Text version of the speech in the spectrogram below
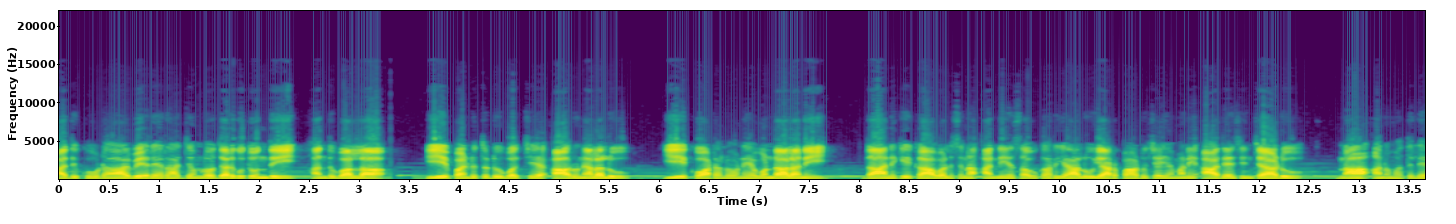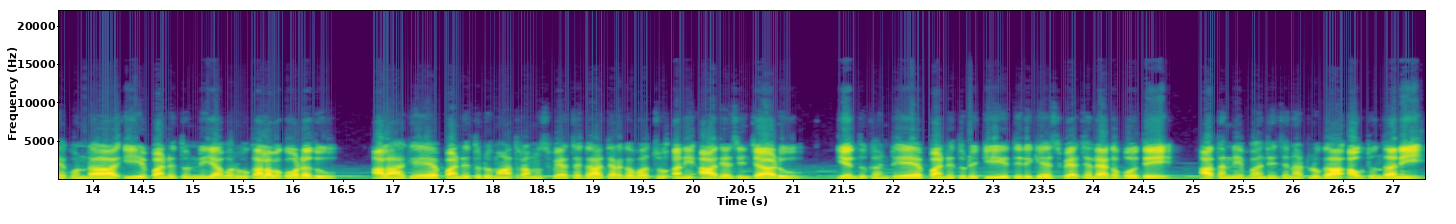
అది కూడా వేరే రాజ్యంలో జరుగుతుంది. అందువల్ల ఈ పండితుడు వచ్చే ఆరు నెలలు ఈ కోటలోనే ఉండాలని దానికి కావలసిన అన్ని సౌకర్యాలు ఏర్పాటు చేయమని ఆదేశించాడు. నా అనుమతి లేకుండా ఈ పండితుణ్ణి ఎవరూ కలవకూడదు. అలాగే పండితుడు మాత్రం స్వేచ్ఛగా తిరగవచ్చు అని ఆదేశించాడు. ఎందుకంటే పండితుడికి తిరిగే స్వేచ్ఛ లేకపోతే అతన్ని బంధించినట్లుగా అవుతుందని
